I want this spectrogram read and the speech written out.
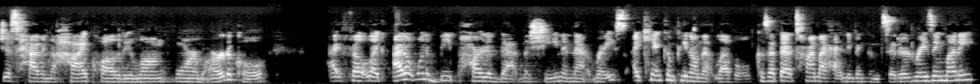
just having a high quality long form article i felt like i don't want to be part of that machine in that race. I can't compete on that level because at that time i hadn't even considered raising money.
